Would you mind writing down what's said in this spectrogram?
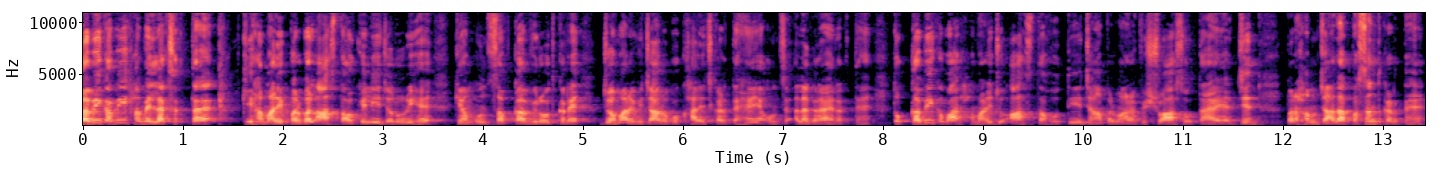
कभी कभी हमें लग सकता है कि हमारी प्रबल आस्थाओं के लिए ज़रूरी है कि हम उन सब का विरोध करें जो हमारे विचारों को खारिज करते हैं या उनसे अलग राय रखते हैं। तो कभी कभार हमारी जो आस्था होती है, जहाँ पर हमारा विश्वास होता है या जिन पर हम ज़्यादा पसंद करते हैं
